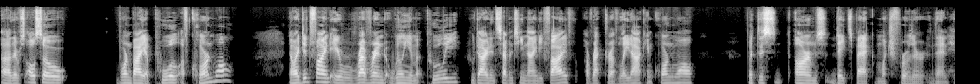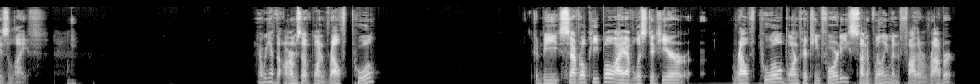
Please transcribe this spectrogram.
Uh, there was also born by a Poole of Cornwall. Now, I did find a Reverend William Pooley, who died in 1795, a rector of Ladock in Cornwall, but this arms dates back much further than his life. Now we have the arms of one Ralph Poole, could be several people. I have listed here Ralph Poole, born 1540, son of William and father of Robert,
